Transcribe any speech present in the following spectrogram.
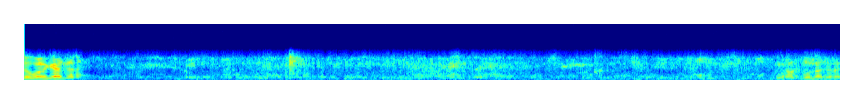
जवळ घ्या जरा. जोरात बोला जरा.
